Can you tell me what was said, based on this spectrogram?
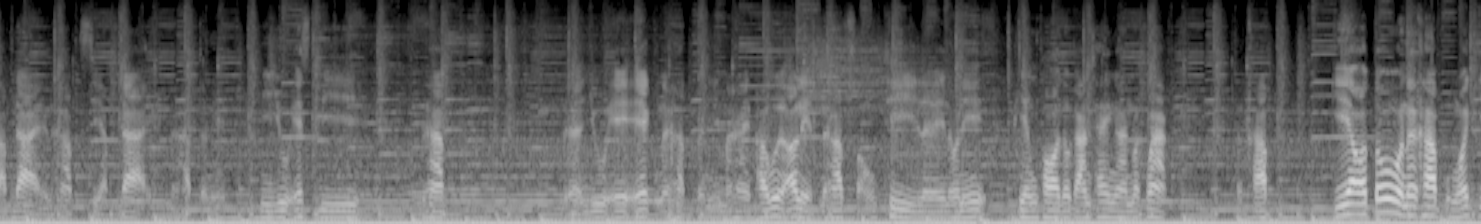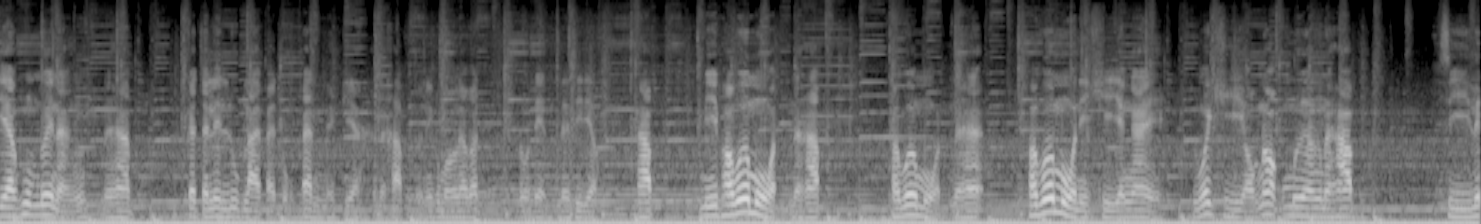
ศัพท์ได้นะครับ เสียบได้นะครับตัวนี้มี USB นะครับ UAX นะครับตัวนี้มาให้ Power Outlet นะครับ 2 ที่เลยตัวนี้เพียงพอต่อการใช้งานมากๆนะครับ เกียร์ออโต้นะครับ หัวเกียร์หุ้มด้วยหนังนะครับ ก็จะเล่นลูกลายไปตรงแป้นในเกียร์นะครับ ตัวนี้ก็มองแล้วก็โดดเด่นเลยทีเดียวครับ มี power mode นะครับ power mode นะฮะ power mode นี่ขี่ยังไง หรือว่าขี่ออกนอกเมืองนะครับ4เล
